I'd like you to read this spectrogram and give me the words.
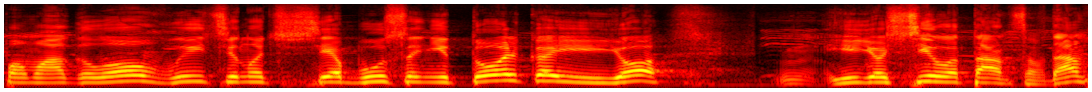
помогло вытянуть все бусы не только ее, ее сила танцев, да?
